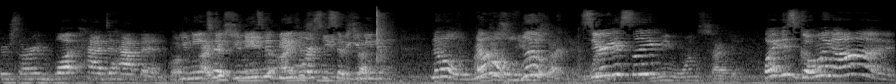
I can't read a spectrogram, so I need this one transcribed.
You're sorry what had to happen? Look, you need I to you need, need- to be I more just need specific. You need to. No, no, Luke. second. Wait, Seriously? Give me one second. What is going on?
